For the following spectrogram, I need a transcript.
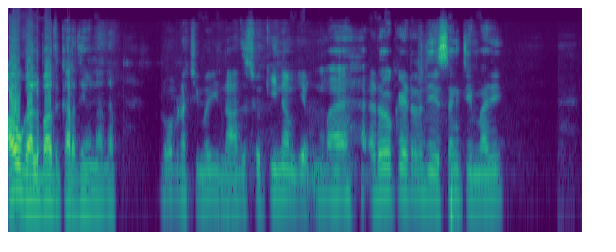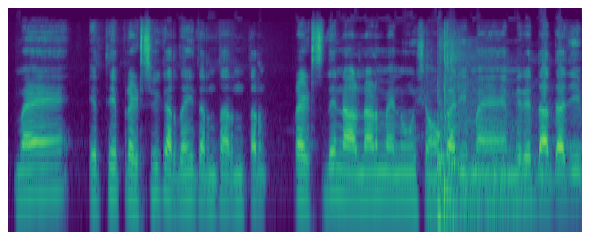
ਆਓ ਗੱਲਬਾਤ ਕਰਦੇ ਉਹਨਾਂ ਦਾ ਲੋ ਆਪਣਾ ਚੀਮਾ ਜੀ, ਨਾਂ ਦੱਸੋ, ਕੀ ਨਾਮ ਜੀ ਆਪਣਾ? ਮੈਂ ਐਡਵੋਕੇਟ ਰਣਜੀਤ ਸਿੰਘ ਚੀਮਾ ਜੀ। ਮੈਂ ਇੱਥੇ ਪ੍ਰੈਕਟਿਸ ਵੀ ਕਰਦਾ ਜੀ ਤਰਨ ਤਾਰਨ ਤਰਨ ਪ੍ਰੈਕਟਿਸ ਦੇ ਨਾਲ ਨਾਲ ਮੈਨੂੰ ਸ਼ੌਂਕ ਆ ਜੀ। ਮੈਂ, ਮੇਰੇ ਦਾਦਾ ਜੀ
